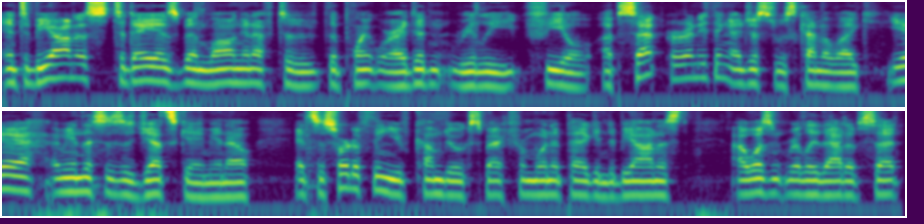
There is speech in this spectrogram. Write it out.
And to be honest, today has been long enough to the point where I didn't really feel upset or anything. I just was kind of like, yeah, I mean, this is a Jets game, you know? It's the sort of thing you've come to expect from Winnipeg, and to be honest, I wasn't really that upset.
